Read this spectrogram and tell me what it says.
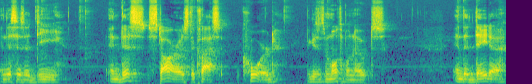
and this is a D. And this star is the class chord because it's multiple notes. And the data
